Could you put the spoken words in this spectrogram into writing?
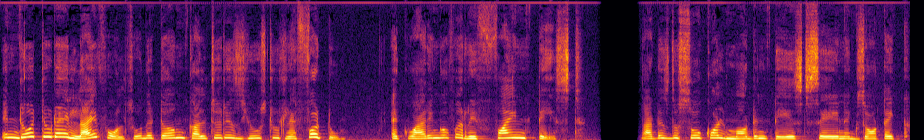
In day-to-day life also the term culture is used to refer to acquiring of a refined taste that is the so called modern taste say in exotic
